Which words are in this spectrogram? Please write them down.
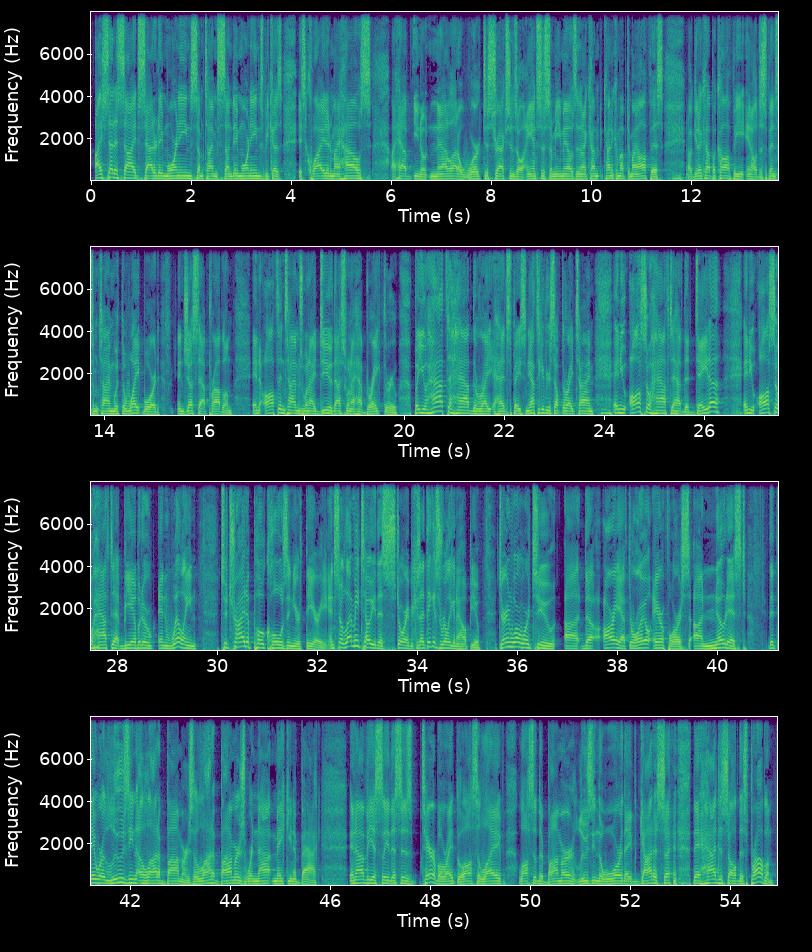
I set aside Saturday mornings, sometimes Sunday mornings, because it's quiet in my house. I have, you know, not a lot of work distractions. I'll answer some emails and then I come kind of come up to my office and I'll get a cup of coffee and I'll just spend some time with the whiteboard and just that problem. And oftentimes when I do, that's when I have breakthrough. But you have to have the right headspace and you have to give yourself the right time. And you also have to have the data and you also have to be able to and willing to try to poke holes in your theory. And so let me tell you this story because I think it's really going to help you. During World War II, uh, the RAF, the Royal Air Force, uh, noticed that they were losing a lot of bombers. A lot of bombers were not making it back. And obviously, this is terrible, right? The loss of life, loss of their bomber, losing the war. They've got to, they had to solve this problem.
